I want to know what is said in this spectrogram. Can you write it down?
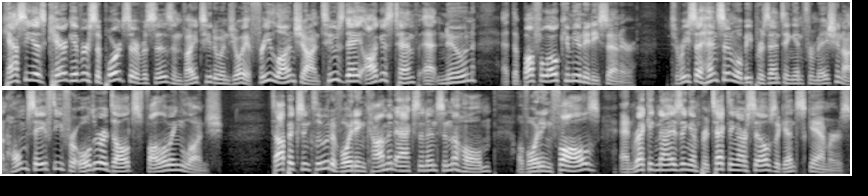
Cassia's Caregiver Support Services invites you to enjoy a free lunch on Tuesday, August 10th at noon at the Buffalo Community Center. Teresa Henson will be presenting information on home safety for older adults following lunch. Topics include avoiding common accidents in the home, avoiding falls, and recognizing and protecting ourselves against scammers.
